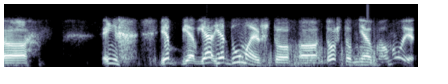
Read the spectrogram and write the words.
Uh, Я, я, я, думаю, что э, то, что меня волнует,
